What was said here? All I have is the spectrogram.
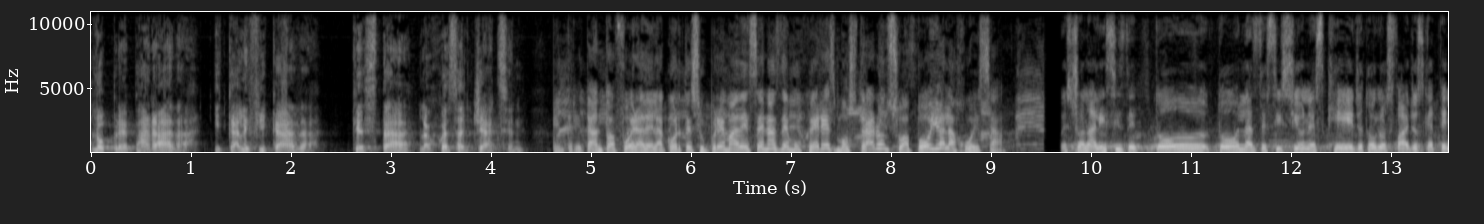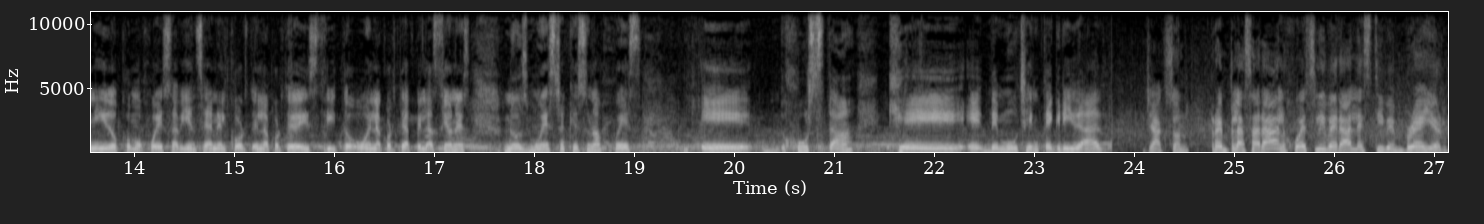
lo preparada y calificada que está la jueza Jackson. Entre tanto, afuera de la Corte Suprema, decenas de mujeres mostraron su apoyo a la jueza. Nuestro análisis de todo, todas las decisiones que ella, todos los fallos que ha tenido como jueza, bien sea en, el, en la Corte de Distrito o en la Corte de Apelaciones, nos muestra que es una juez eh, justa, que, eh, de mucha integridad. Jackson reemplazará al juez liberal Stephen Breyer,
